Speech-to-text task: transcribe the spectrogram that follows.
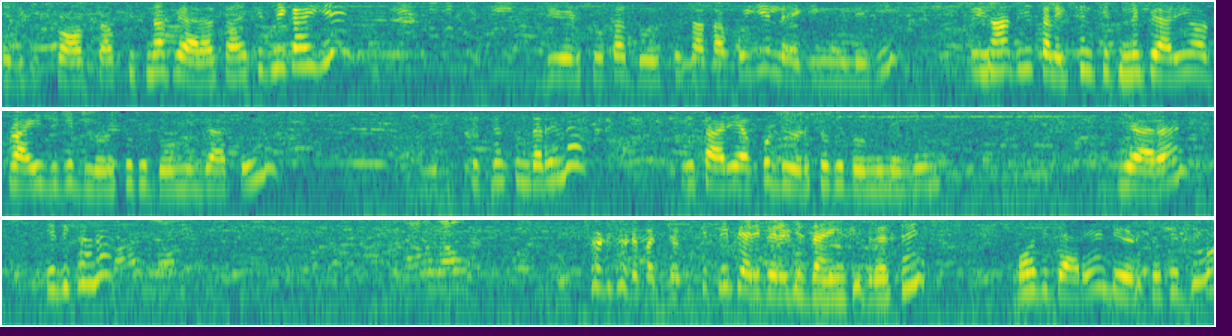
ये देखिए, क्रॉप टॉप कितना प्यारा सा है। कितने का है ये? डेढ़ सौ का, दो इसके साथ आपको ये लेगिंग मिलेगी। तो यहाँ देखिए कलेक्शन कितने प्यारे हैं और प्राइस देखिए डेढ़ सौ के दो मिल जाते हैं। ये देखिए कितने सुंदर है ना? ये सारे आपको डेढ़ सौ के दो मिलेंगे। ये आ रहा है। ये दिखाना छोटे छोटे बच्चों की कितनी प्यारी प्यारी डिज़ाइन की ड्रेस हैं। बहुत ही प्यारे हैं, डेढ़ सौ के दो।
